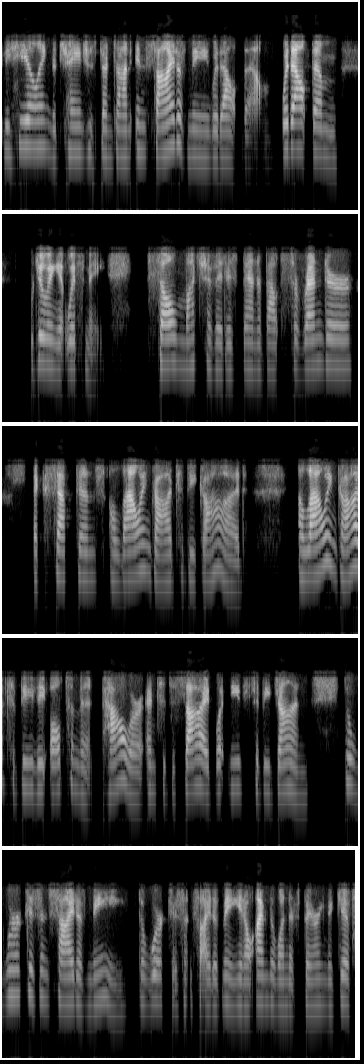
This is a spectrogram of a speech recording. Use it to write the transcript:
the healing, the change has been done inside of me without them, without them doing it with me. So much of it has been about surrender, acceptance, allowing God to be God, allowing God to be the ultimate power and to decide what needs to be done. The work is inside of me. The work is inside of me. You know, I'm the one that's bearing the gifts.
